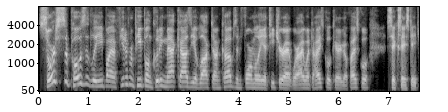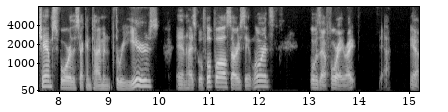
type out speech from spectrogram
Sourced supposedly by a few different people, including Matt Kazi of Lockdown Cubs and formerly a teacher at where I went to high school, Cary Grove High School, 6A state champs for the second time in three years in high school football. Sorry, St. Lawrence. What was that? 4A, right? Yeah. Yeah.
